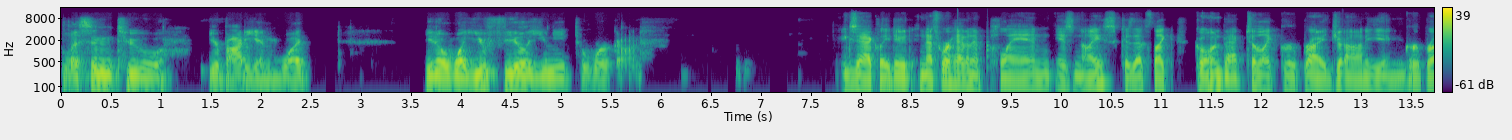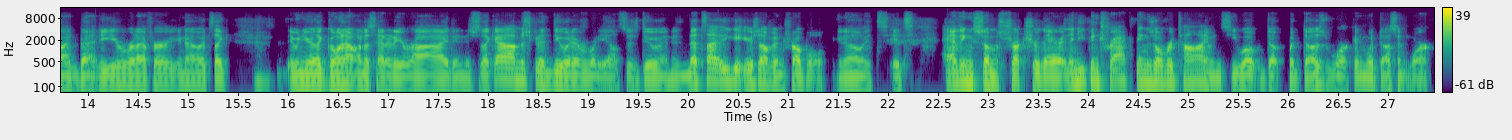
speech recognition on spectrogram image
listen to your body and what you know what you feel you need to work on Exactly, dude. And that's where having a plan is nice because that's like going back to like group ride Johnny and group ride Betty or whatever. You know, it's like when you're like going out on a Saturday ride and it's like, oh, I'm just gonna do what everybody else is doing. And that's how you get yourself in trouble. You know, it's it's having some structure there. And then you can track things over time and see what what does work and what doesn't work.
